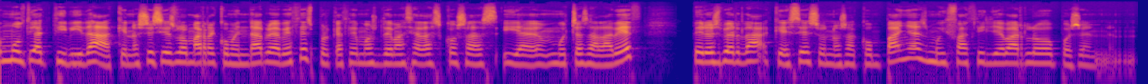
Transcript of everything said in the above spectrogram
multiactividad, que no sé si es lo más recomendable a veces porque hacemos demasiadas cosas y muchas a la vez, pero es verdad que es eso, nos acompaña, es muy fácil llevarlo pues en,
